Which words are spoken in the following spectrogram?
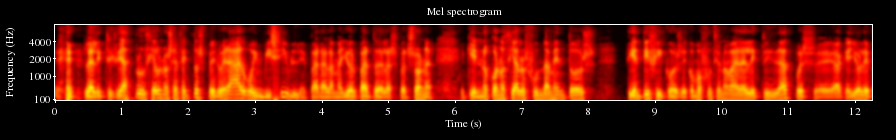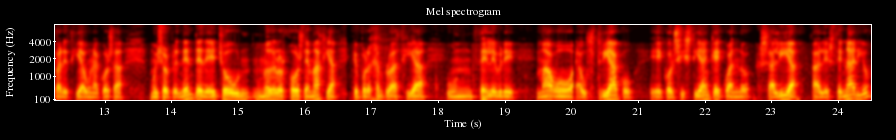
la electricidad producía unos efectos, pero era algo invisible para la mayor parte de las personas. Quien no conocía los fundamentos científicos de cómo funcionaba la electricidad, pues eh, aquello le parecía una cosa muy sorprendente. De hecho, uno de los juegos de magia que, por ejemplo, hacía un célebre mago austriaco eh, consistía en que cuando salía al escenario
